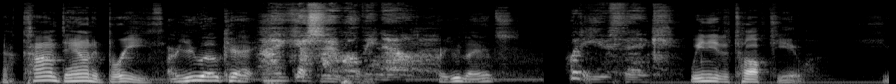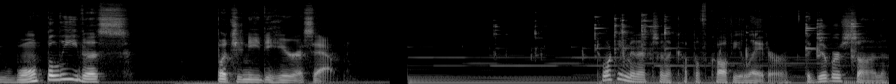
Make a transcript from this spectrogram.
Now calm down and breathe. Are you okay? I guess I will be now. Are you Lance? What do you think? We need to talk to you. You won't believe us, but you need to hear us out. Twenty minutes and a cup of coffee later, the goober's son,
